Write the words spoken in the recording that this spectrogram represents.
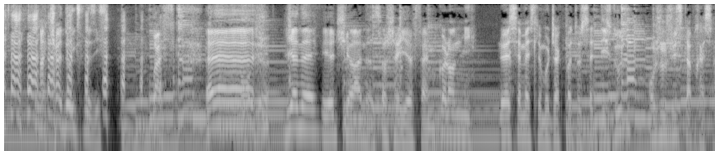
un cadeau explosif. Bref. Euh, Vianney et Ed Sheeran sur Chéri FM. Call on me. Le SMS, le mot jackpot au 7 10 12. On joue juste après ça.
